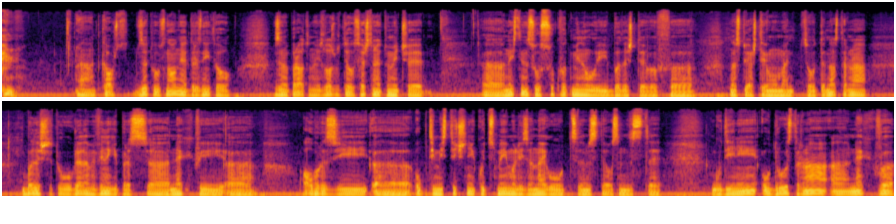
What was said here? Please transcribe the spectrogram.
а, така още взето основният дразнител за направата на изложбата е усещането ми, че а, наистина се усукват минало и бъдеще в а, настоящия момент. От една страна, бъдещето го гледаме винаги през а, някакви а, образи а, оптимистични, които сме имали за него от 70-80-те години. От друга страна, а, някаква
